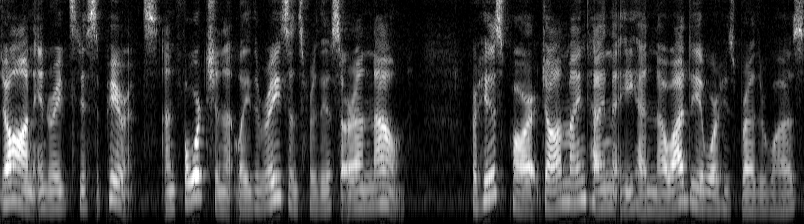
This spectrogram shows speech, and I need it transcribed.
John in Reed's disappearance. Unfortunately, the reasons for this are unknown. For his part, John maintained that he had no idea where his brother was,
